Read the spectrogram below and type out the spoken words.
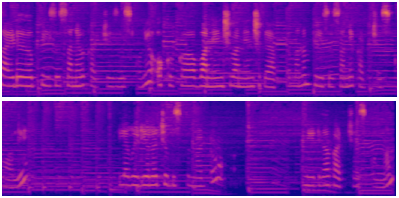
సైడ్ పీసెస్ అనేవి కట్ చేసేసుకొని ఒక్కొక్క వన్ ఇంచ్ వన్ ఇంచ్ గ్యాప్తో మనం పీసెస్ అన్ని కట్ చేసుకోవాలి. ఇలా వీడియోలో చూపిస్తున్నట్టు నీట్గా కట్ చేసుకుందాం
